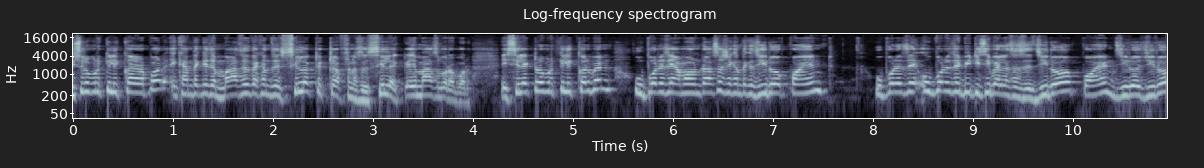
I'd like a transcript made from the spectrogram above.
ইস্যুর উপর ক্লিক করার পর এখান থেকে যে মাঝে দেখেন যে সিলেক্ট একটা অপশন আছে সিলেক্ট এই মাঝ বরাবর। এই সিলেক্টের উপর ক্লিক করবেন, উপরে যে অ্যামাউন্টটা আছে সেখান থেকে জিরো পয়েন্ট উপরে যে উপরে যে বিটিসি ব্যালেন্স আছে zero point zero zero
